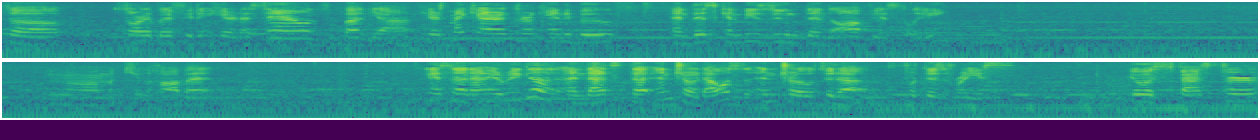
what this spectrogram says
So, sorry but if you didn't hear the sounds, but yeah, here's my character, Candy Boo, and this can be zoomed in, obviously. Oh, I'm a cute hobbit. Okay, so now here we go, and that's the intro. That was the intro to the for this race. It was faster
